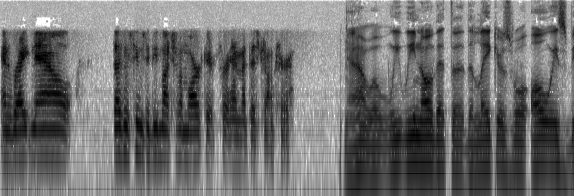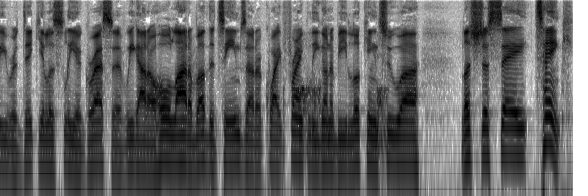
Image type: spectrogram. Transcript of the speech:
And right now, doesn't seem to be much of a market for him at this juncture. Yeah, well, we, we know that the, the Lakers will always be ridiculously aggressive. We got a whole lot of other teams that are, quite frankly, going to be looking to, uh, let's just say, tank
